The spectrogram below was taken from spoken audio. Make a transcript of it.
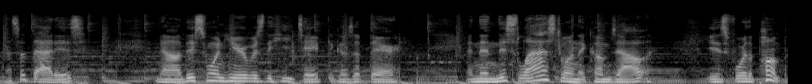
That's what that is. Now this one here was the heat tape that goes up there. And then this last one that comes out is for the pump.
